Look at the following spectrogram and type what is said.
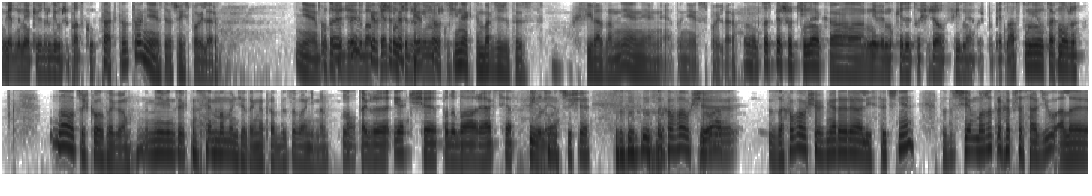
W jednym, jak i w drugim przypadku. Tak, to, to nie jest raczej spoiler. Nie, bo No to się dzieje jest chyba w pierwszy, to jest czy drugim pierwszy odcinek, tym bardziej, że to jest chwila tam. Nie, nie, nie, to nie jest spoiler. No, to jest pierwszy odcinek, a nie wiem, kiedy to się działo w filmie, jakoś po 15 minutach może. No, coś koło tego. Mniej więcej w tym samym momencie tak naprawdę co w anime. No, także jak ci się podobała reakcja w filmie? Znaczy się, zachował się, Była- zachował się w miarę realistycznie, to znaczy się może trochę przesadził, ale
